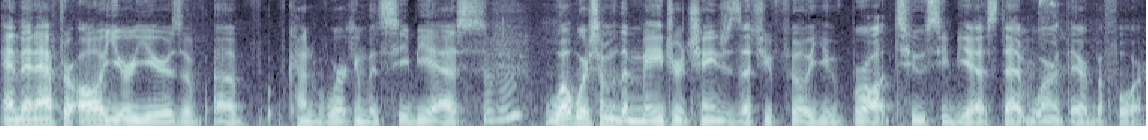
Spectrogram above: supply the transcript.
And then after all your years of, of kind of working with CBS, Mm-hmm. what were some of the major changes that you feel you've brought to CBS that weren't there before?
